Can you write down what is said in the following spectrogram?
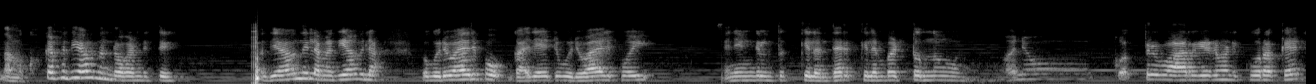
നമുക്കൊക്കെ മതിയാവുന്നുണ്ടോ കണ്ടിട്ട്? മതിയാവുന്നില്ല മതിയാവില്ല. ഇപ്പൊ ഗുരുവായൂർ പോവും കാര്യമായിട്ട് ഗുരുവായൂർ പോയി. ഇനിയെങ്കിലും തിക്കിലും തിരക്കിലും പെട്ടൊന്നു. അവനോ ഒത്തിരി ആറ് ഏഴ് മണിക്കൂറൊക്കെ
